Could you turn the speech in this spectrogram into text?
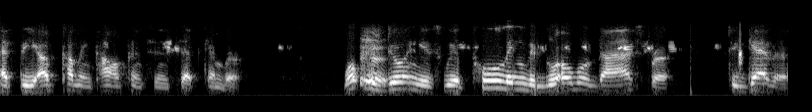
at the upcoming conference in September. What we're mm. doing is we're pooling the global diaspora together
